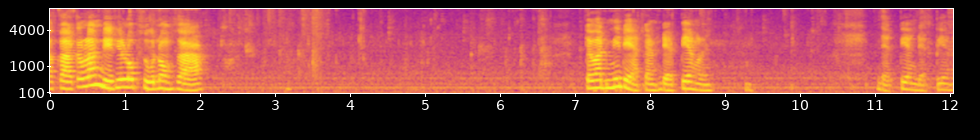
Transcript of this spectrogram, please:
อากาศกำลังดีที่ลบศูนย์องศา แต่ว่ามีแดดแต่แดดเปี้ยงเลย แดดเปี้ยง แดดเปี้ยง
